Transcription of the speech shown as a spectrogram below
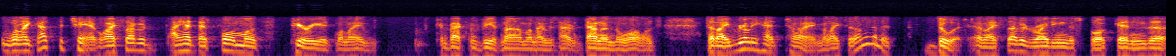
when I got the chance, well, I started. I had that four month period when I came back from Vietnam and I was out, down in New Orleans that I really had time, and I said I'm going to do it. And I started writing this book, and uh,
